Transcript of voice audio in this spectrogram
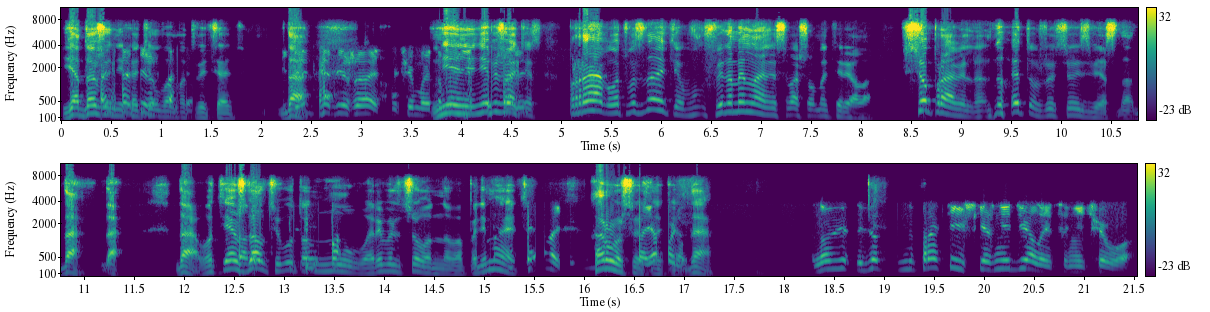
Я даже не хотел вам отвечать. Да. Я не обижаюсь. Почему это? Не, не, не обижайтесь. Прав... Вот вы знаете, феноменальность вашего материала. Все правильно, но это уже все известно. Да, да. Да, вот я ждал чего-то нового, революционного, понимаете? Хорошая статья, да. Но ну, практически же не делается ничего.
